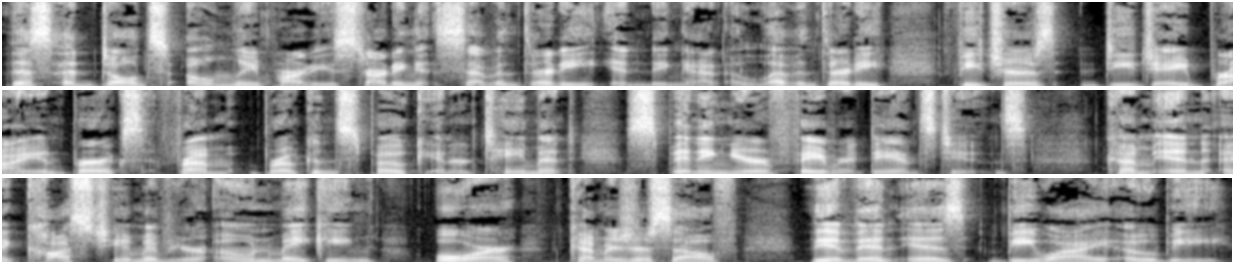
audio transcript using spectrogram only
This adults only party starting at 7:30 ending at 11:30 features DJ Brian Burks from Broken Spoke Entertainment spinning your favorite dance tunes. Come in a costume of your own making or come as yourself. The event is BYOB.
